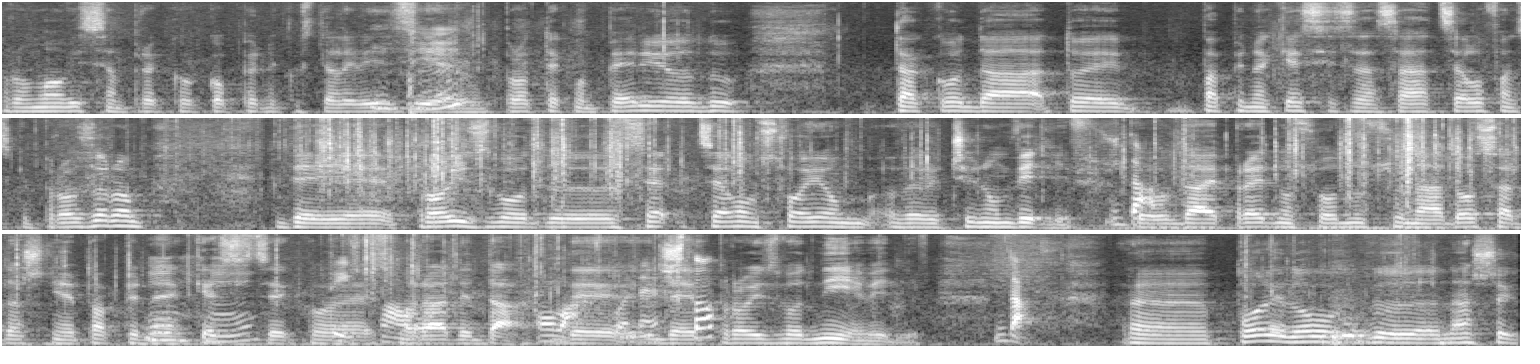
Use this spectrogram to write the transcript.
promovisan preko Kopernikus televizije mhm. u proteklom periodu. Tako da to je papirna kesica sa celofanskim prozorom gde je proizvod e, celom svojom veličinom vidljiv, što daje prednost u odnosu na dosadašnje papirne mhm. kesice koje smo rade, da, gde proizvod nije vidljiv. Da. E, pored ovog e, našeg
